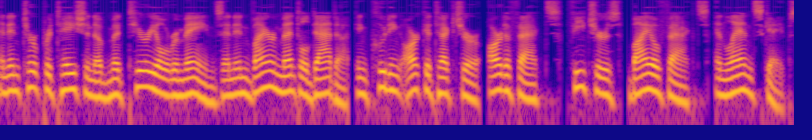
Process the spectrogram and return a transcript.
and interpretation of material remains and environmental data, including architecture, artifacts, features, biofacts, and landscapes.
